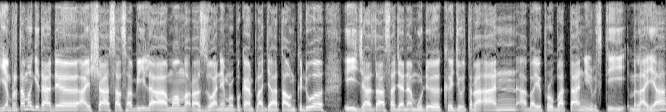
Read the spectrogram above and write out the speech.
Yang pertama kita ada Aisyah Salsabila Muhammad Razwan yang merupakan pelajar tahun kedua Ijazah Sarjana Muda Kejuruteraan uh, Perubatan Universiti Melaya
